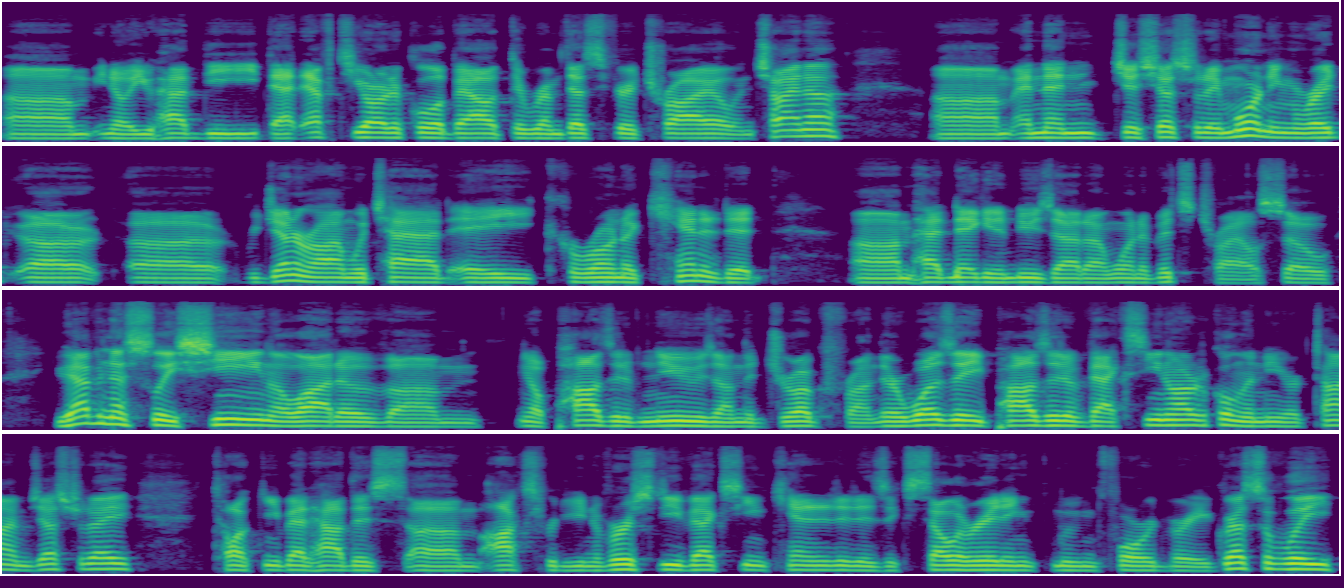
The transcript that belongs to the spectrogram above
Um, you know, you had the that FT article about the remdesivir trial in China, um, and then just yesterday morning, uh, uh, Regeneron, which had a corona candidate, um, had negative news out on one of its trials. So you haven't necessarily seen a lot of um, you know positive news on the drug front. There was a positive vaccine article in the New York Times yesterday talking about how this um, Oxford University vaccine candidate is accelerating, moving forward very aggressively.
